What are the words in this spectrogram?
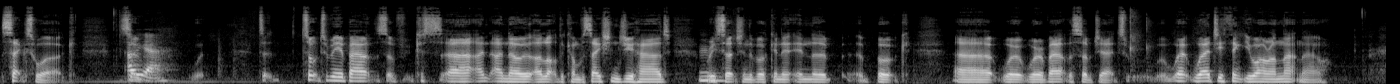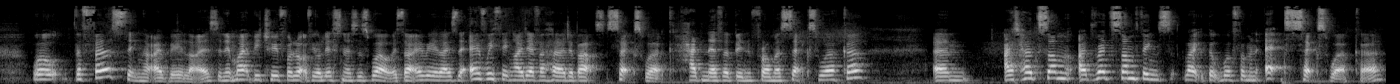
sex work. So oh yeah. t- talk to me about sort of because uh, I, I know a lot of the conversations you had Mm. researching the book and in the uh, book uh, were, were about the subject. Where, where do you think you are on that now? Well, the first thing that I realised, and it might be true for a lot of your listeners as well, is that I realised that everything I'd ever heard about sex work had never been from a sex worker. Um, I'd heard some, I'd read some things like that were from an ex-sex worker.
